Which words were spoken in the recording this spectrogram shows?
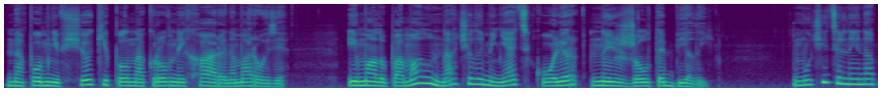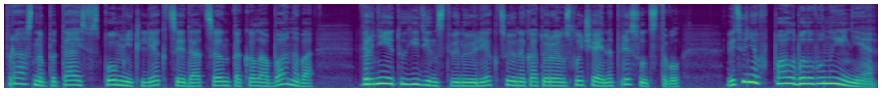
напомнив щеки полнокровной хары на морозе, и мало-помалу начала менять колер на желто-белый. Мучительно и напрасно пытаясь вспомнить лекции доцента Колобанова, вернее, ту единственную лекцию, на которой он случайно присутствовал, ведь у него впал было в уныние,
